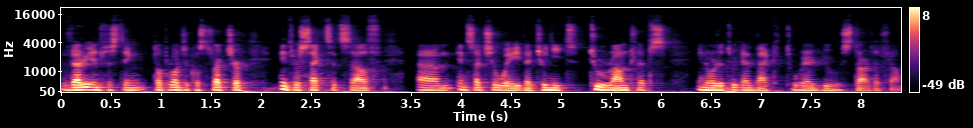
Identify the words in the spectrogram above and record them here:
very interesting topological structure, intersects itself um, in such a way that you need two round trips in order to get back to where you started from.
